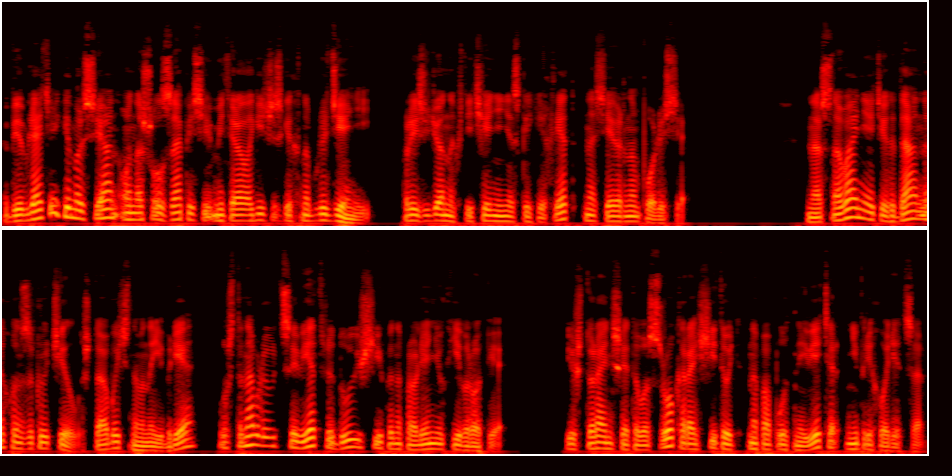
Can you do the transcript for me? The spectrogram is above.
В библиотеке марсиан он нашел записи метеорологических наблюдений, произведенных в течение нескольких лет на Северном полюсе. На основании этих данных он заключил, что обычно в ноябре устанавливаются ветры, дующие по направлению к Европе, и что раньше этого срока рассчитывать на попутный ветер не приходится.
